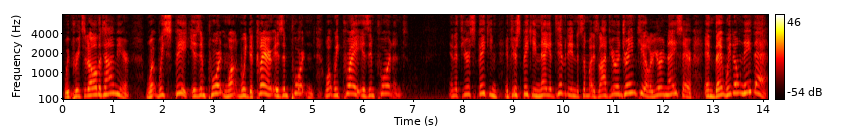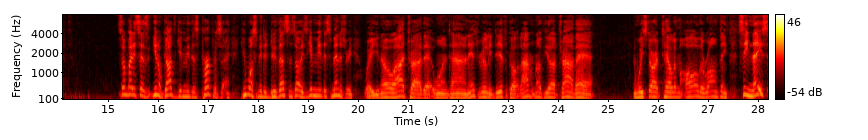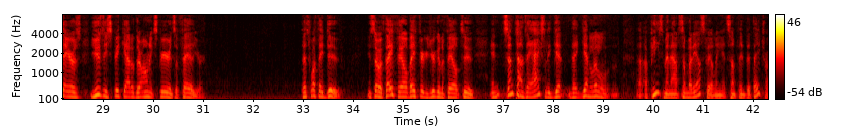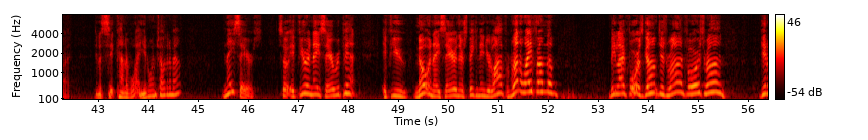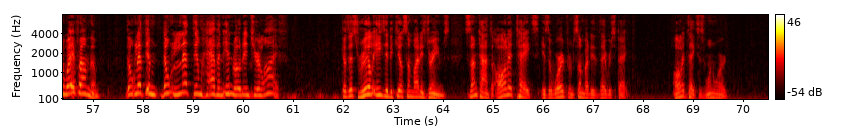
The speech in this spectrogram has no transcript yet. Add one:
We preach it all the time here. What we speak is important. What we declare is important. What we pray is important. And if you're speaking, if you're speaking negativity into somebody's life, you're a dream killer. You're a naysayer, and they, we don't need that. Somebody says, you know, God's given me this purpose. He wants me to do this and so. He's given me this ministry. Well, you know, I tried that one time and it's really difficult. I don't know if you ought to try that. And we start telling them all the wrong things. See, naysayers usually speak out of their own experience of failure. That's what they do. And so if they fail, they figure you're going to fail too. And sometimes they actually get they get a little uh, appeasement out of somebody else failing at something that they tried in a sick kind of way. You know what I'm talking about? Naysayers. So if you're a naysayer, repent. If you know a naysayer and they're speaking in your life, run away from them. Be like Forrest Gump, just run, Forrest, run. Get away from them. Don't let them don't let them have an inroad into your life. Because it's real easy to kill somebody's dreams. Sometimes all it takes is a word from somebody that they respect. All it takes is one word.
